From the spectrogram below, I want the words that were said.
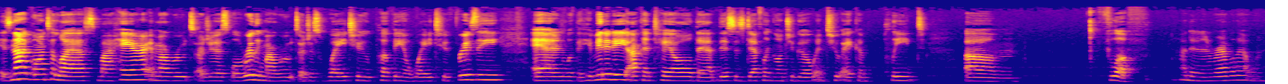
is not going to last. My hair and my roots are just, well, really my roots are just way too puffy and way too frizzy. And with the humidity, I can tell that this is definitely going to go into a complete um, fluff. I didn't unravel that one.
